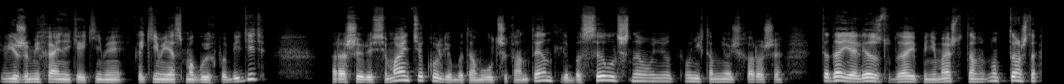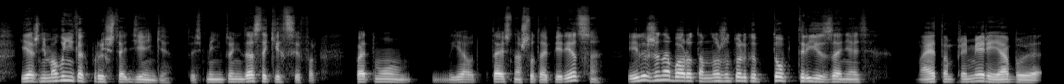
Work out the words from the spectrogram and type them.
вижу механики, какими, какими я смогу их победить, расширю семантику, либо там лучший контент, либо ссылочный у них, у них там не очень хорошая. Тогда я лезу туда и понимаю, что там, ну, потому что я же не могу никак просчитать деньги. То есть мне никто не даст таких цифр. Поэтому я вот пытаюсь на что-то опереться. Или же наоборот, там нужно только топ-3 занять. На этом примере я бы,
